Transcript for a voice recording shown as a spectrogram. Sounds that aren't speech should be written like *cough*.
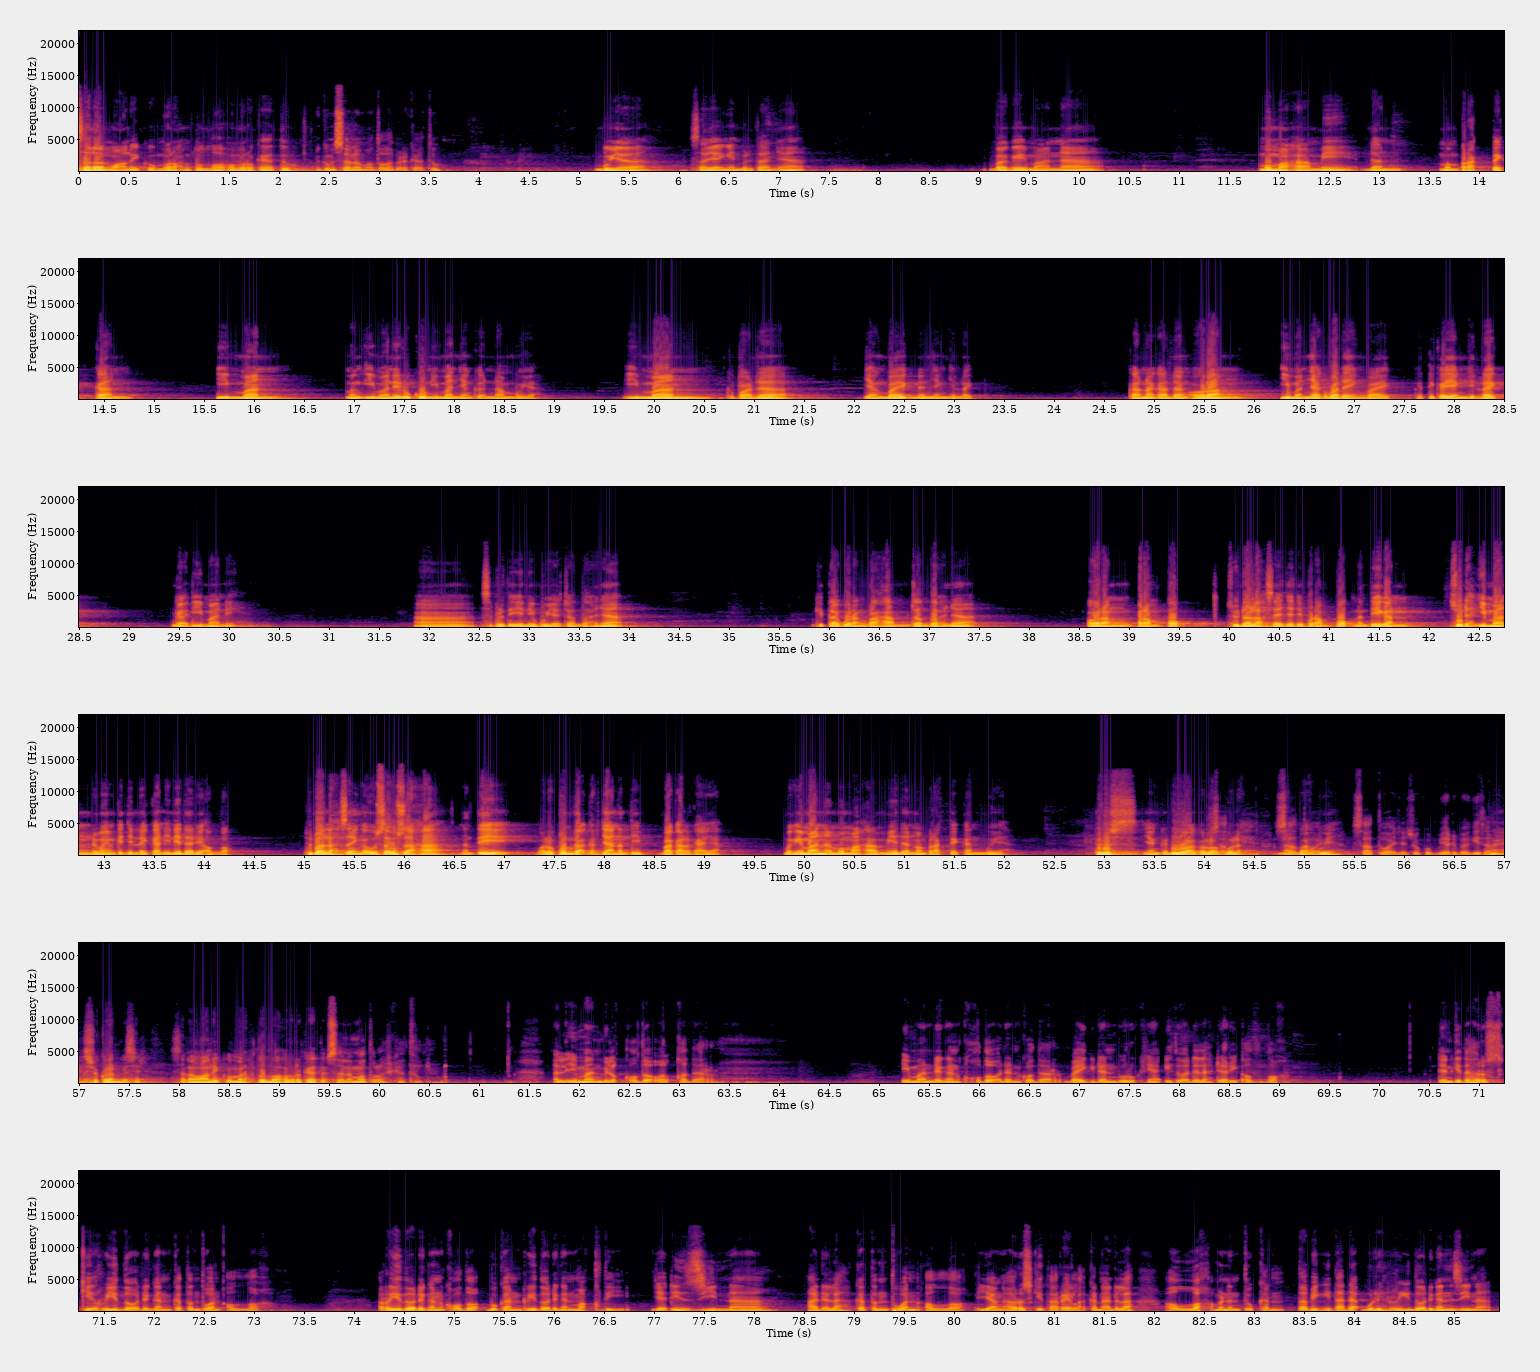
Assalamualaikum warahmatullahi wabarakatuh. Waalaikumsalam warahmatullahi wabarakatuh. Buya, saya ingin bertanya bagaimana memahami dan mempraktekkan iman mengimani rukun iman yang keenam Buya. Iman kepada yang baik dan yang jelek. Karena kadang orang imannya kepada yang baik, ketika yang jelek nggak diimani. Uh, seperti ini bu ya contohnya kita kurang paham. Contohnya orang perampok, sudahlah saya jadi perampok nanti kan sudah iman dengan kejelekan ini dari Allah. Sudahlah saya nggak usah usaha nanti walaupun nggak kerja nanti bakal kaya. Bagaimana memahami dan mempraktekkan bu ya? Terus yang kedua kalau satu, boleh nambah Bu ya. Satu aja cukup biar dibagi sama nah, Syukran kasih. Assalamualaikum warahmatullahi wabarakatuh. Assalamualaikum warahmatullahi wabarakatuh. Al-iman bil qada wal qadar. Iman dengan qada dan qadar, baik dan buruknya itu adalah dari Allah. Dan kita harus ridho dengan ketentuan Allah. Ridho dengan qada bukan ridho dengan makdi. Jadi zina adalah ketentuan Allah. Yang harus kita relakan adalah Allah menentukan. Tapi kita tidak boleh ridho dengan zina.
